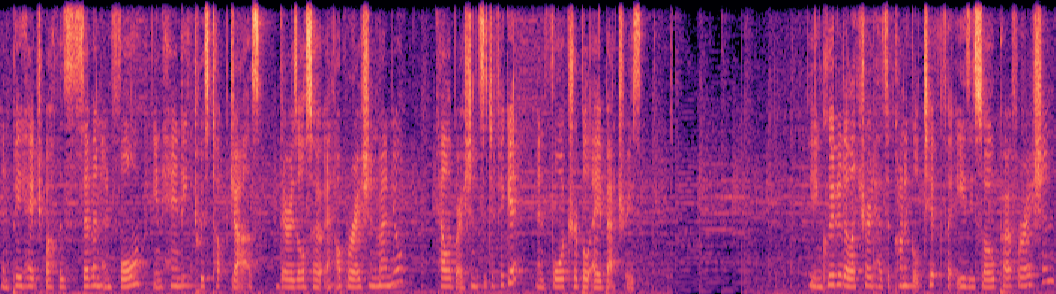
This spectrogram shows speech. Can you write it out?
and pH buffers 7 and 4 in handy twist top jars. There is also an operation manual calibration certificate, and four AAA batteries. The included electrode has a conical tip for easy soil perforation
